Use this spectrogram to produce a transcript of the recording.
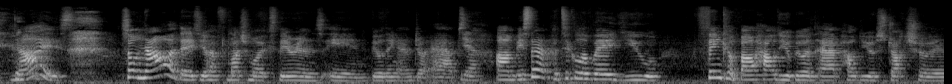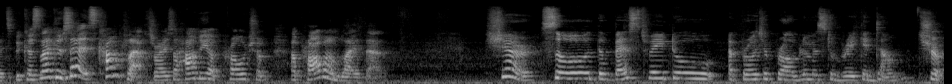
nice. So nowadays you have much more experience in building Android apps. Yeah. Um, is there a particular way you think about how do you build an app? How do you structure it? Because like you said, it's complex, right? So how do you approach a, a problem like that? Sure. So the best way to approach a problem is to break it down Sure.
